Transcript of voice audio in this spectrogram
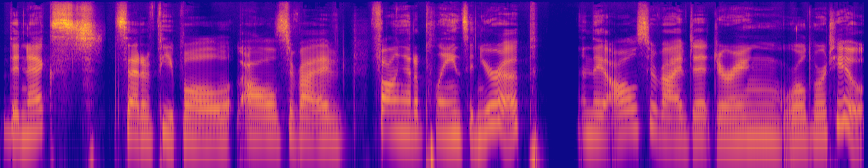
The next set of people all survived falling out of planes in Europe, and they all survived it during World War II.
